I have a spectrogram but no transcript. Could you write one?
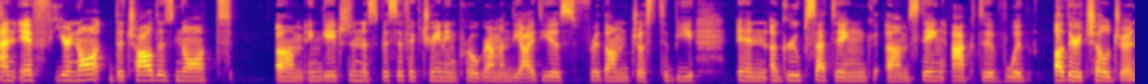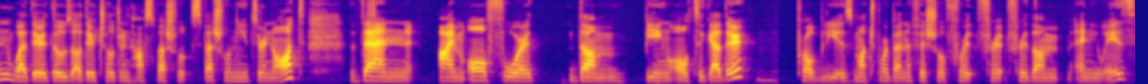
And if you're not the child is not um, engaged in a specific training program, and the idea is for them just to be in a group setting, um, staying active with other children, whether those other children have special special needs or not, then I'm all for them being all together. Mm-hmm. Probably is much more beneficial for for for them, anyways.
